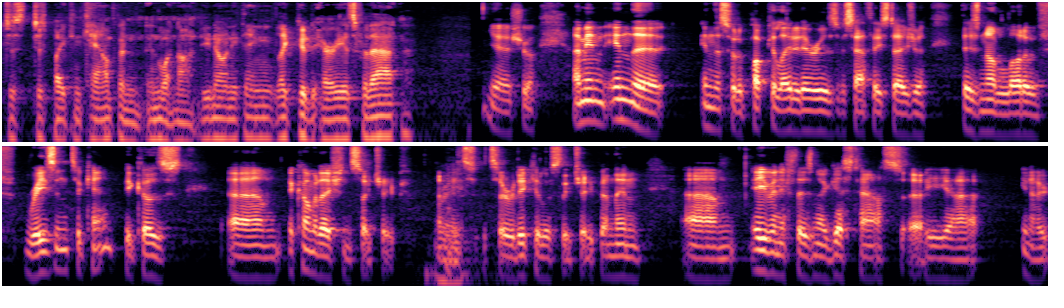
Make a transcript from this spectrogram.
just just bike and camp and, and whatnot. Do you know anything like good areas for that? Yeah, sure. I mean, in the in the sort of populated areas of Southeast Asia, there's not a lot of reason to camp because um, accommodation's so cheap. I mean, it's, it's so ridiculously cheap. And then um, even if there's no guest house, a, uh, you know,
